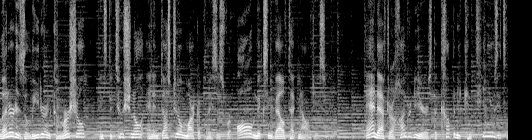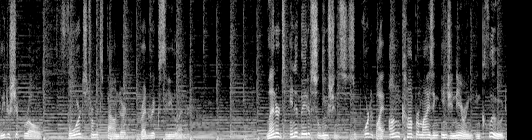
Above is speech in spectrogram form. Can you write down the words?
Leonard is a leader in commercial, institutional, and industrial marketplaces for all mixing valve technologies. And after 100 years, the company continues its leadership role forged from its founder, Frederick C. Leonard. Leonard's innovative solutions, supported by uncompromising engineering, include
